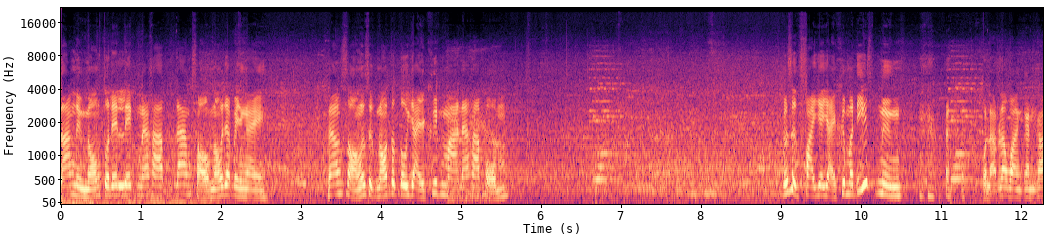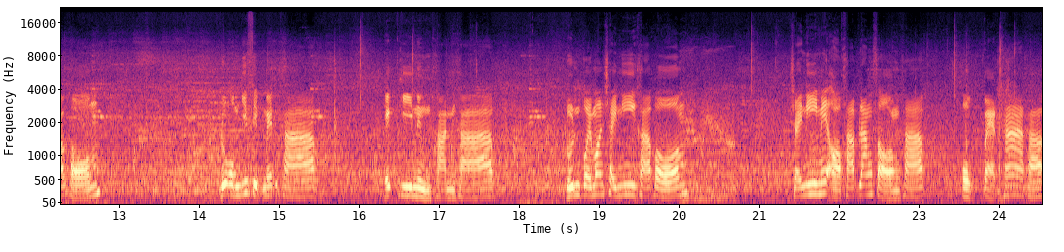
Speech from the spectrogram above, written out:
ร่างหนึ่งน้องตัวเล็กๆนะครับ ร่างสองน้องจะเป็นยังไง ร่างสองรู้สึกน้องตัวโตใหญ่ขึ้นมานะครับผม รู้สึกไฟใหญ่ๆขึ้นมาดิสหนึ่งผลลัพธ์รางวัลกันครับผมลูกอม 20 เม็ดครับ XP 1000 ครับรุ่นโปเกมอนชายนี่ครับผมชายนี่ไม่ออกครับร่างสองครับ 685 ครับ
